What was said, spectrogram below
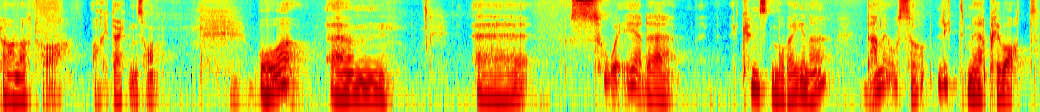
planlagt fra arkitektens hånd. Og um, eh, så er det kunsten på veggene. Den er også litt mer privat.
